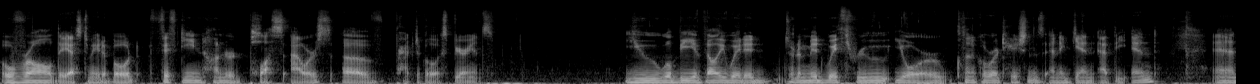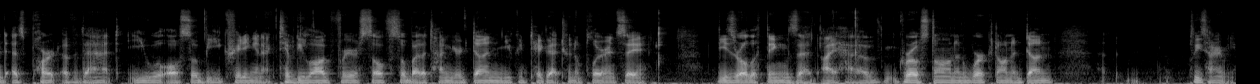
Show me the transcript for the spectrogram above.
overall they estimate about 1500 plus hours of practical experience. You will be evaluated sort of midway through your clinical rotations and again at the end. And as part of that, you will also be creating an activity log for yourself. So by the time you're done, you can take that to an employer and say, these are all the things that I have grossed on and worked on and done please hire me.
